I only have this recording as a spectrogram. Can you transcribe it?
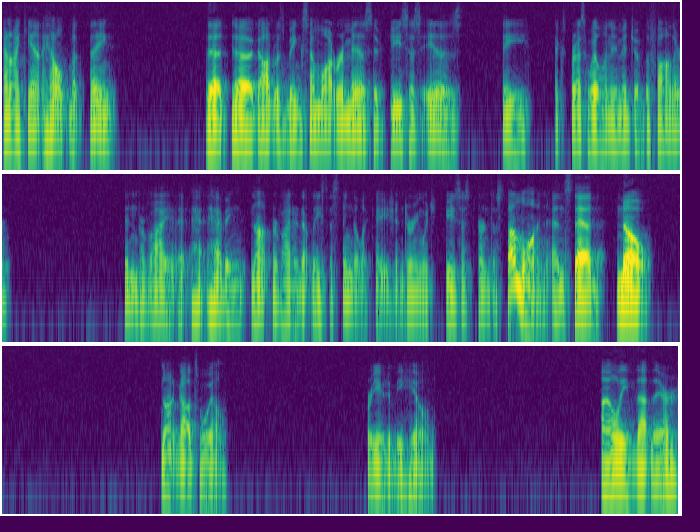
And I can't help but think that uh, God was being somewhat remiss if Jesus is the express will and image of the Father. Didn't provide, having not provided at least a single occasion during which Jesus turned to someone and said, No, not God's will for you to be healed. I'll leave that there.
